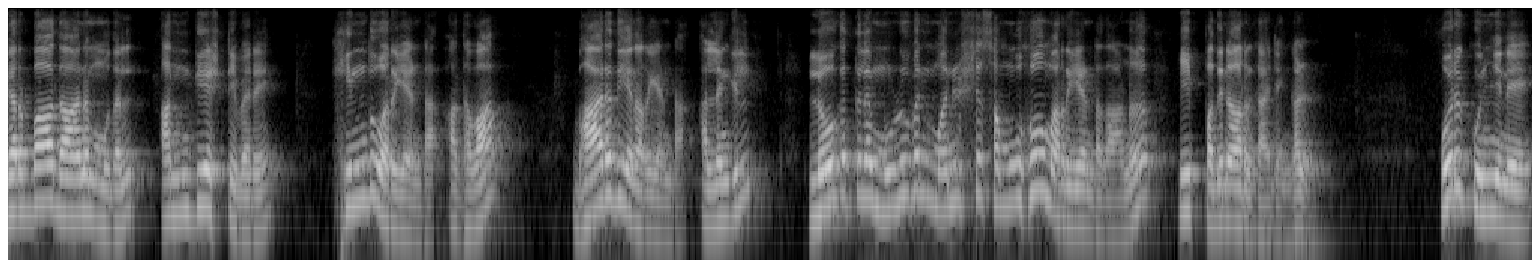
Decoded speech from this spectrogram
ഗർഭാദാനം മുതൽ അന്ത്യേഷ്ടി വരെ ഹിന്ദു അറിയേണ്ട അഥവാ ഭാരതീയൻ അറിയേണ്ട അല്ലെങ്കിൽ ലോകത്തിലെ മുഴുവൻ മനുഷ്യ സമൂഹവും അറിയേണ്ടതാണ് ഈ പതിനാറ് കാര്യങ്ങൾ. ഒരു കുഞ്ഞിനെ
